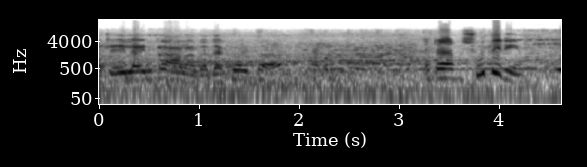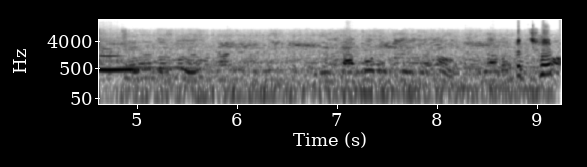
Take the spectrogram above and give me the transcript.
আচ্ছা এই লাইনটা আলাদা। দেখো এটা। এটা সুতিরই। কাপড় এটা ছোট।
